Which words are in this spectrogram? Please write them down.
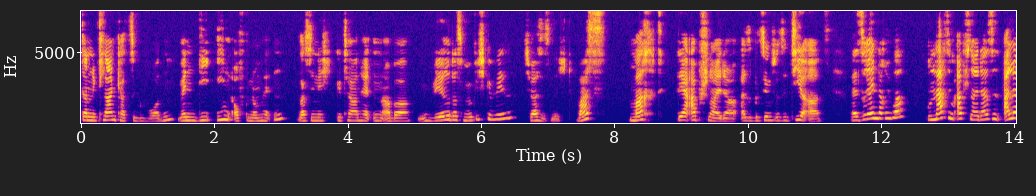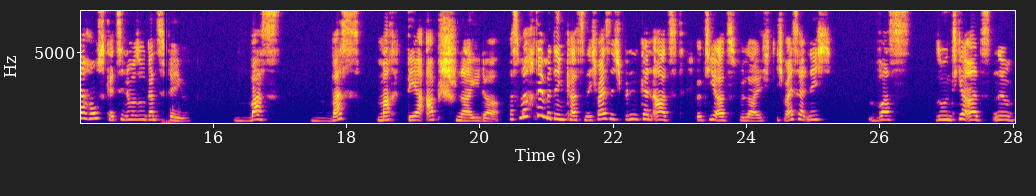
dann eine Clankatze geworden, wenn die ihn aufgenommen hätten, was sie nicht getan hätten, aber wäre das möglich gewesen? Ich weiß es nicht. Was macht der Abschneider, also beziehungsweise Tierarzt? Weil sie reden darüber und nach dem Abschneider sind alle Hauskätzchen immer so ganz fähige. Was? Was macht der Abschneider? Was macht er mit den Katzen? Ich weiß nicht, ich bin kein Arzt. Der Tierarzt vielleicht. Ich weiß halt nicht, was so ein Tierarzt eine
